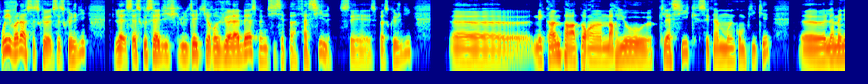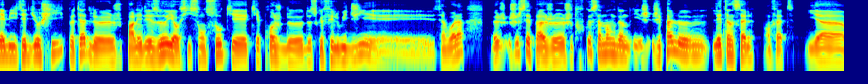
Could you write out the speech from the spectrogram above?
oui, voilà, c'est ce que c'est ce que je dis. Est-ce que c'est la difficulté qui est revue à la baisse, même si c'est pas facile, c'est pas ce que je dis. Euh, mais quand même par rapport à un Mario euh, classique, c'est quand même moins compliqué. Euh, la maniabilité de Yoshi, peut-être. Je parlais des œufs, il y a aussi son saut qui est qui est proche de, de ce que fait Luigi. Et enfin voilà. Je, je sais pas, je, je trouve que ça manque d'un. J'ai pas le l'étincelle en fait. Il y a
